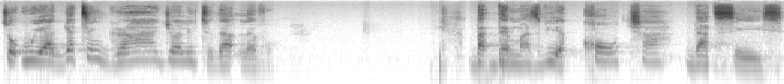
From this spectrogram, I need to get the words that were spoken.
So we are getting gradually to that level. But there must be a culture that says,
